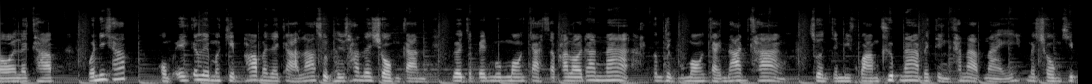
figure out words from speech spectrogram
ร้อยแล้วครับ วันนี้ครับ ผมเองก็เลยมาเก็บภาพบรรยากาศล่าสุดให้ทุกท่านได้ชมกัน โดยจะเป็นมุมมองจากสะพานลอยด้านหน้ารวมถึงมุมมองจากด้านข้าง ส่วนจะมีความคืบหน้าไปถึงขนาดไหน มาชมคลิป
